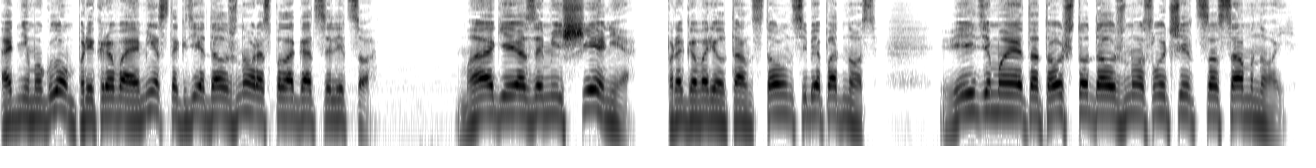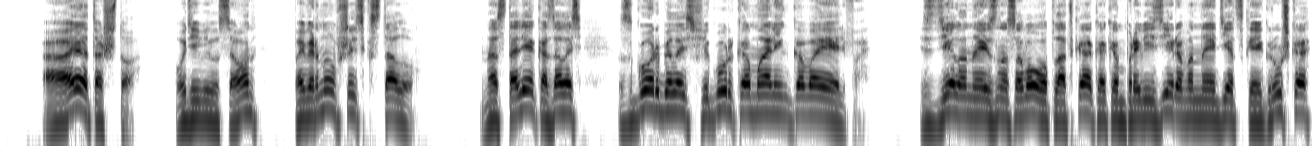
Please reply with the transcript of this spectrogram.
одним углом прикрывая место, где должно располагаться лицо. «Магия замещения», — проговорил Танстоун себе под нос — Видимо, это то, что должно случиться со мной. А это что? удивился он, повернувшись к столу. На столе, казалось, сгорбилась фигурка маленького эльфа. Сделанная из носового платка, как импровизированная детская игрушка,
